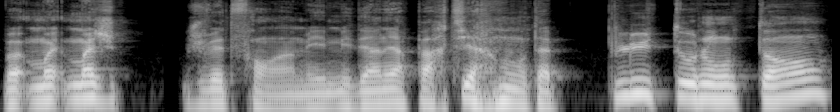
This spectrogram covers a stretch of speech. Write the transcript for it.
Bah, moi moi je vais être franc, hein, mes mes dernières parties remontent à plutôt longtemps,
